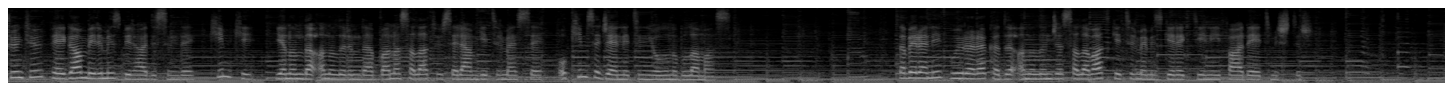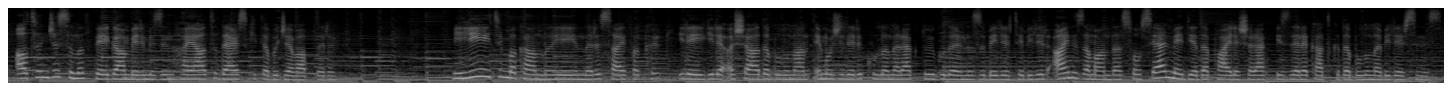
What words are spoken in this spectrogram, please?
Çünkü Peygamberimiz bir hadisinde, kim ki, yanında anılırım da bana salatü selam getirmezse, o kimse cennetin yolunu bulamaz. Taberani buyurarak adı anılınca salavat getirmemiz gerektiğini ifade etmiştir. 6. Sınıf Peygamberimizin Hayatı Ders Kitabı Cevapları Milli Eğitim Bakanlığı yayınları sayfa 40 ile ilgili aşağıda bulunan emojileri kullanarak duygularınızı belirtebilir aynı zamanda sosyal medyada paylaşarak bizlere katkıda bulunabilirsiniz.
